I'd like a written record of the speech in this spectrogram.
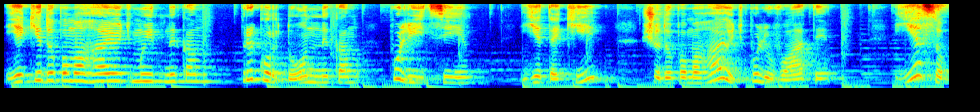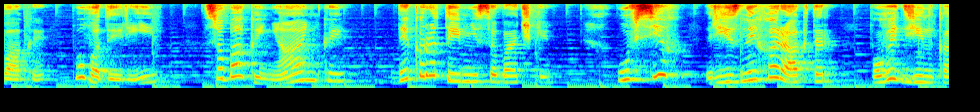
які допомагають митникам, прикордонникам, поліції. Є такі, що допомагають полювати. Є собаки повадирі, собаки няньки, декоративні собачки. У всіх різний характер, поведінка,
